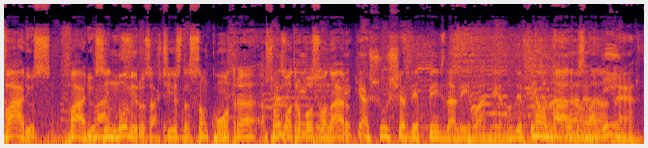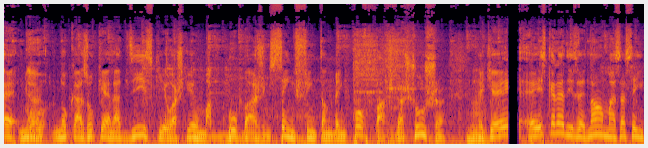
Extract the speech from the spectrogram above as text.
vários, vários, Vários. inúmeros artistas são contra, são Mas contra o, que- Bolsonaro. O que, que a Xuxa depende da Lei Rouanet? Não depende Não, nada. caso né? ali, É. é, no, no caso o que ela diz, que eu acho que é uma bobagem sem fim também por parte da Xuxa, é que é, é isso que ela diz. é, Não, mas assim,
